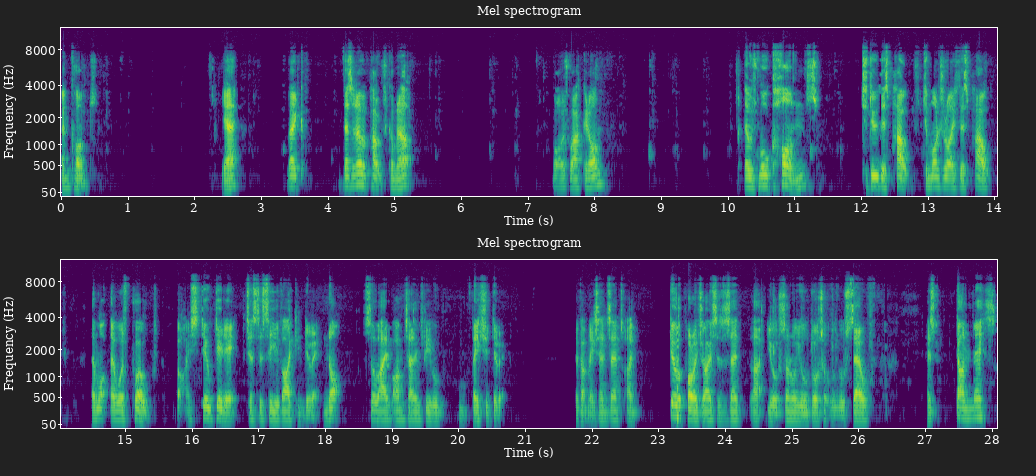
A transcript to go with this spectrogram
and cons. Yeah? Like there's another pouch coming up. What I was working on. There was more cons to do this pouch, to modularize this pouch, than what there was pros. But I still did it just to see if I can do it. Not so I, am telling people they should do it. If that makes any sense. I do apologise, as I said, that your son or your daughter or yourself has done this.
